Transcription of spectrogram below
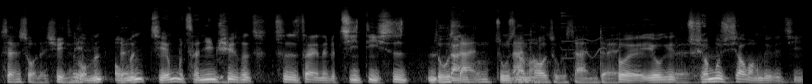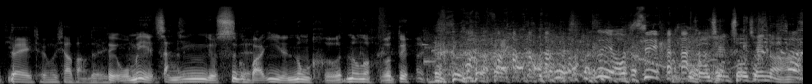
绳索的训练。我们我们节目曾经去的是在那个基地，是竹山，竹山南投竹山，对对，有个全部是消防队的基地，对，全部消防队。对，我们也曾经有试过把艺人弄河，弄到河对岸。是游戏。抽签抽签的哈，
